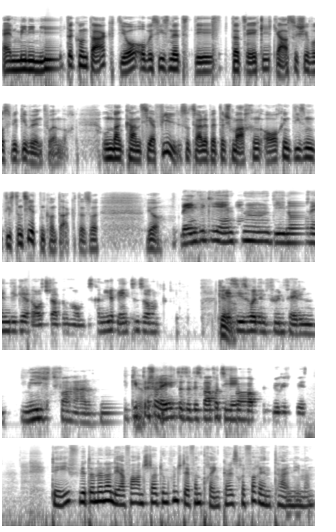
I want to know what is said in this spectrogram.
ein minimierter Kontakt, ja, aber es ist nicht das tatsächlich klassische, was wir gewöhnt waren noch. Und man kann sehr viel sozialarbeiterisch machen, auch in diesem distanzierten Kontakt. Also ja. Wenn die Klienten die notwendige Ausstattung haben, das kann ich ergänzend sagen, Genau. Es ist halt in vielen Fällen nicht vorhanden. Gibt ja. da schon recht, also das war vor zehn Jahren überhaupt nicht möglich gewesen. Dave wird an einer Lehrveranstaltung von Stefan Tränker als Referent teilnehmen.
